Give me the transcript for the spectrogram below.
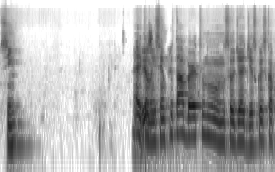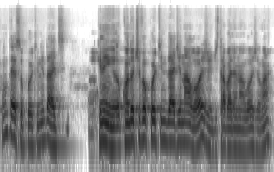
Sim. É, e também sempre tá aberto no, no seu dia a dia as coisas que acontecem, oportunidades. Ah. Que nem eu, quando eu tive a oportunidade na loja, de trabalhar na loja lá,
